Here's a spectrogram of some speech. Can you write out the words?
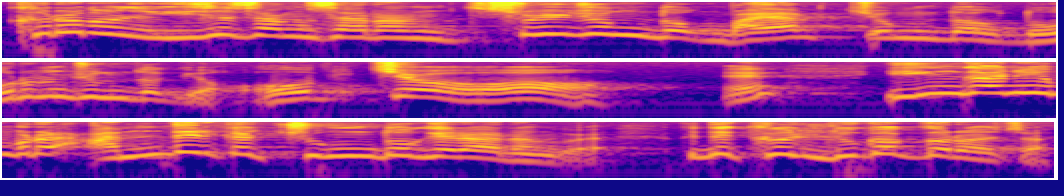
그러면 이 세상 사람 술 중독, 마약 중독, 노름 중독이 없죠. 예? 인간 힘으로 안 되니까 중독이라는 거야. 근데 그걸 누가 끌어줘?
